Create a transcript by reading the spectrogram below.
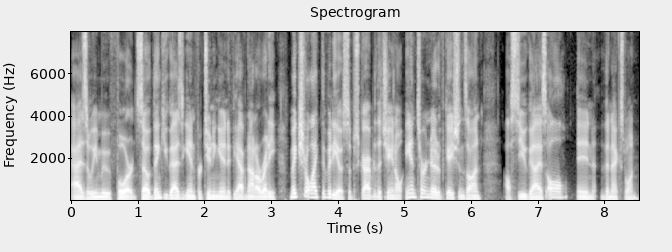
as we move forward. So thank you guys again for tuning in. If you have not already, make sure to like the video, subscribe to the channel, and turn notifications on. I'll see you guys all in the next one.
